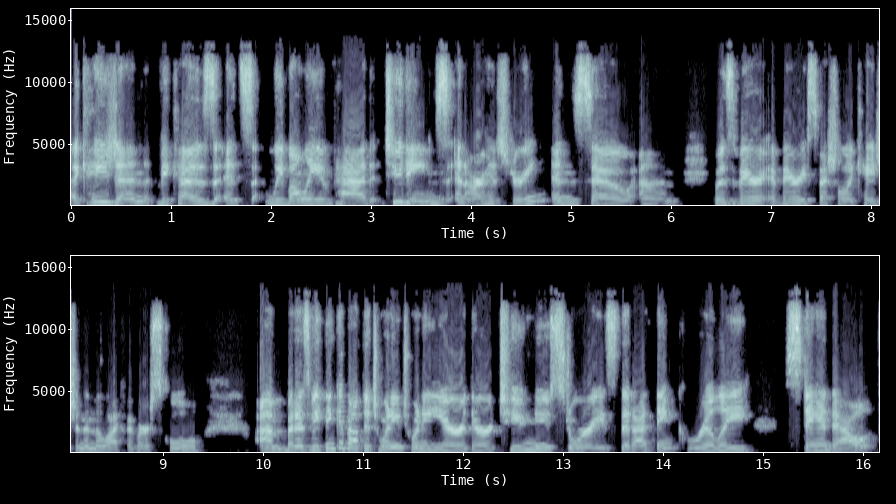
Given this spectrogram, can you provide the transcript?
occasion because it's we've only had two deans in our history, and so um, it was very a very special occasion in the life of our school. Um, but as we think about the 2020 year, there are two news stories that I think really stand out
